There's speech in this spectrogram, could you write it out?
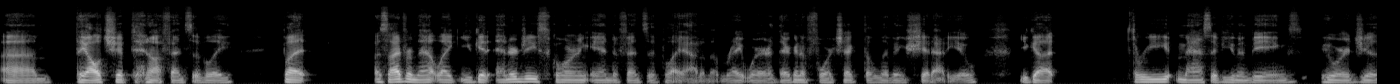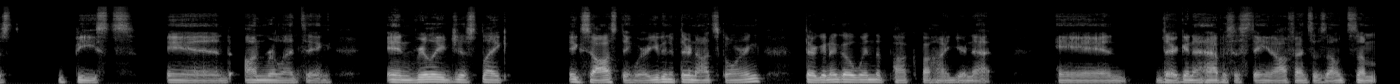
Um, they all chipped in offensively. But aside from that, like you get energy, scoring, and defensive play out of them, right? Where they're going to forecheck the living shit out of you. You got three massive human beings who are just beasts and unrelenting and really just like exhausting where even if they're not scoring they're going to go win the puck behind your net and they're going to have a sustained offensive zone some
